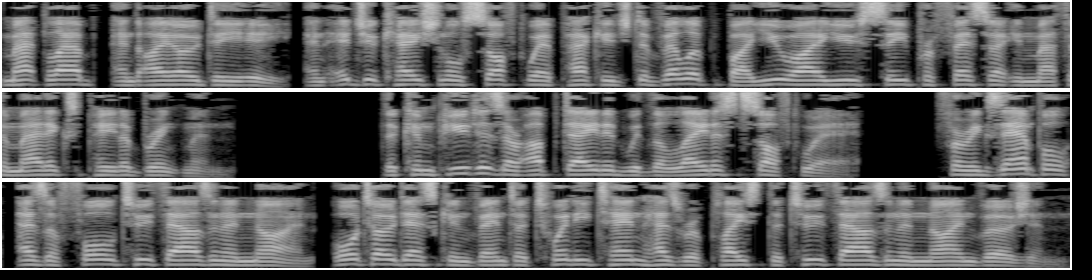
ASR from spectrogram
MATLAB, and IODE, an educational software package developed by UIUC professor in mathematics Peter Brinkmann. The computers are updated with the latest software. For example, as of fall 2009, Autodesk Inventor 2010 has replaced the 2009 version.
